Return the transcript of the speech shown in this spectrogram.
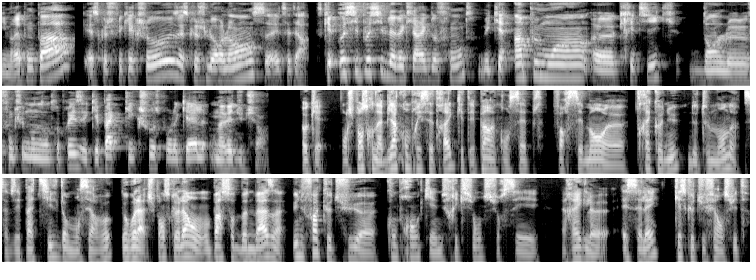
il me répond pas, est-ce que je fais quelque chose, est-ce que je le relance, etc. Ce qui est aussi possible avec les règles de front, mais qui est un peu moins euh, critique dans le fonctionnement des entreprises et qui est pas quelque chose pour lequel on avait du churn. Ok, bon, je pense qu'on a bien compris cette règle qui n'était pas un concept forcément euh, très connu de tout le monde. Ça faisait pas tilt dans mon cerveau. Donc voilà, je pense que là, on, part sur de bonnes bases. Une fois que tu euh, comprends qu'il y a une friction sur ces règles SLA, qu'est-ce que tu fais ensuite?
